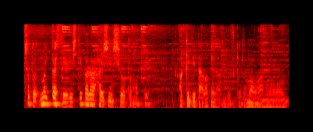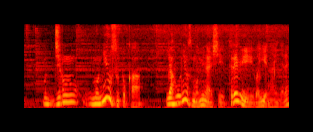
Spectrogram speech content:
ちょっともう一回整理してから配信しようと思って開けてたわけなんですけどもあの自分もニュースとかヤフーニュースも見ないしテレビは家ないんでね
